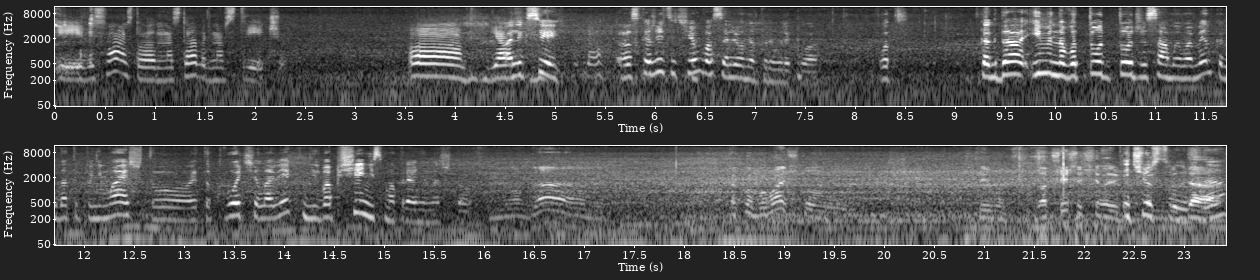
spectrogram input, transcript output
И весной он стал настраивать на встречу. А, я... Алексей, расскажите, чем вас Алена привлекла? Вот когда именно вот тот, тот же самый момент, когда ты понимаешь, что это твой человек, не, вообще несмотря ни на что. Ну да, такое бывает, что ты вот общаешься с человеком. И как бы, чувствуешь, да? да?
